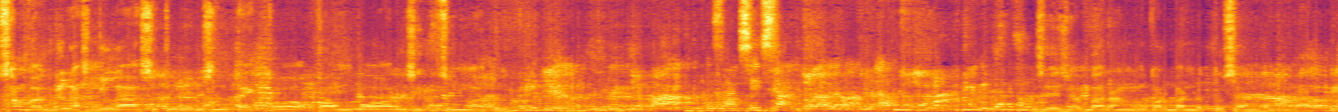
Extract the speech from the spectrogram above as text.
sama gelas-gelas itu dari situ teko, kompor di situ semua tuh. Sisa-sisa. Sisa barang korban letusan Merapi.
